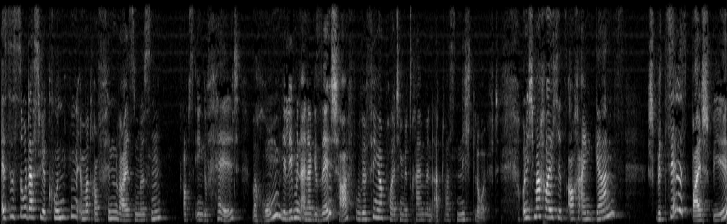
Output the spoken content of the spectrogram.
es ist so, dass wir Kunden immer darauf hinweisen müssen, ob es ihnen gefällt. Warum? Wir leben in einer Gesellschaft, wo wir Fingerpointing betreiben, wenn etwas nicht läuft. Und ich mache euch jetzt auch ein ganz spezielles Beispiel,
